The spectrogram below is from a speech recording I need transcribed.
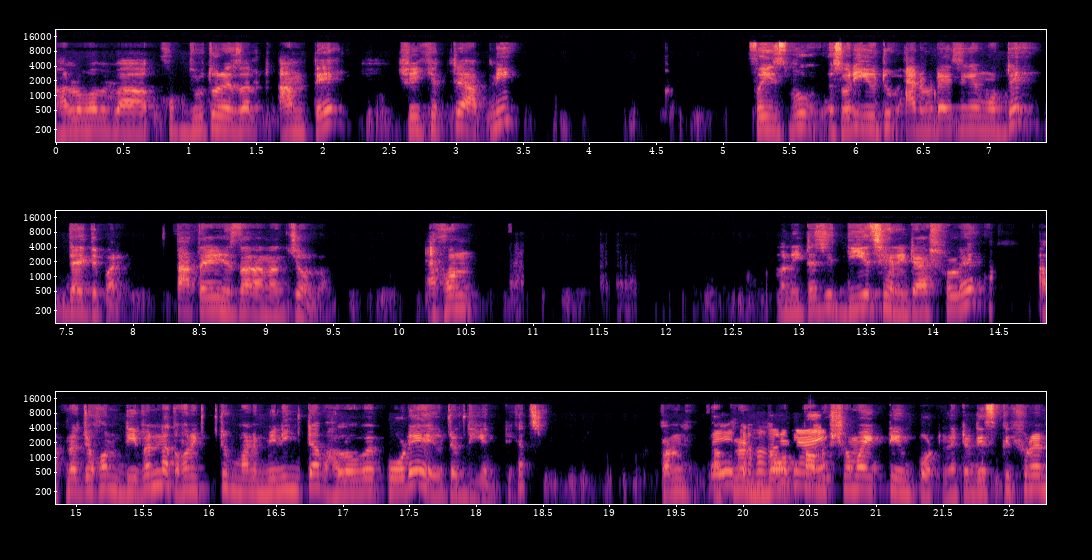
ভালোভাবে বা খুব দ্রুত রেজাল্ট আনতে সেই ক্ষেত্রে আপনি ফেসবুক সরি ইউটিউব অ্যাডভার্টাইজিং এর মধ্যে যাইতে পারেন। তাড়াতাড়ি রেজাল্ট আনার জন্য। এখন মানে এটা যে দিয়েছেন এটা আসলে আপনার যখন দিবেন না তখন একটু মানে মিনিংটা ভালোভাবে পড়ে ওটা দিয়েন ঠিক আছে? কারণ আপনার হয় নোটটা? অনেক সময় একটু ইম্পর্টেন্ট একটা ডেসক্রিপশনের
